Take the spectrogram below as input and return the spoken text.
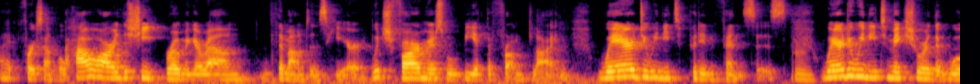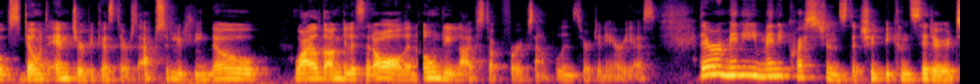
Like, for example, how are the sheep roaming around the mountains here? Which farmers will be at the front line? Where do we need to put in fences? Mm. Where do we need to make sure that wolves don't enter because there's absolutely no wild ungulates at all and only livestock, for example, in certain areas? There are many, many questions that should be considered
